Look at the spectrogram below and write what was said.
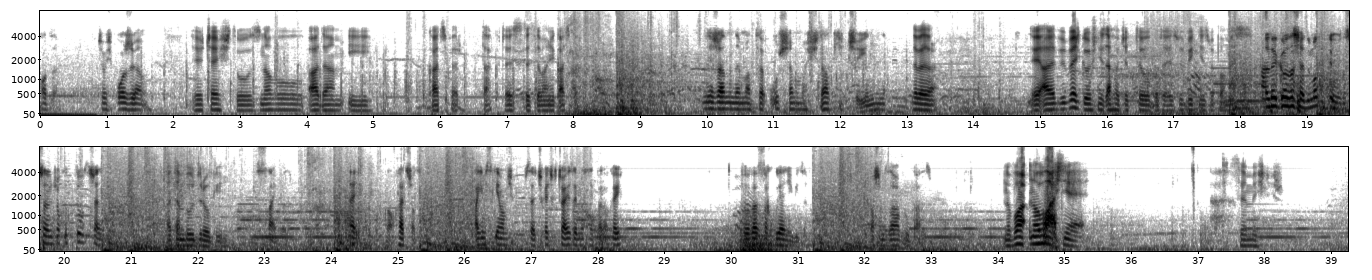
chodzę. Się położyłem. Y, Cześć, tu znowu Adam i Kacper. Tak, to jest zdecydowanie Kacper. Nie żadne Mateusze, Maślaki czy inne. Dobra, dobra. Y, Ale weź go już nie zachodź od tyłu, bo to jest wybitnie zły pomysł. Ale go zaszedłem od tyłu, zaszedłem trochę od tyłu, zaszedłem. A tam był drugi. Snajper. Ej, no, headshot. Takim skiem mam się popisać. Czekaj, czekaj, zajmę snajpera, okej? To teraz za chuja nie widzę. Przepraszam za wulgaryzm. No wła no właśnie! Co ty myślisz?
